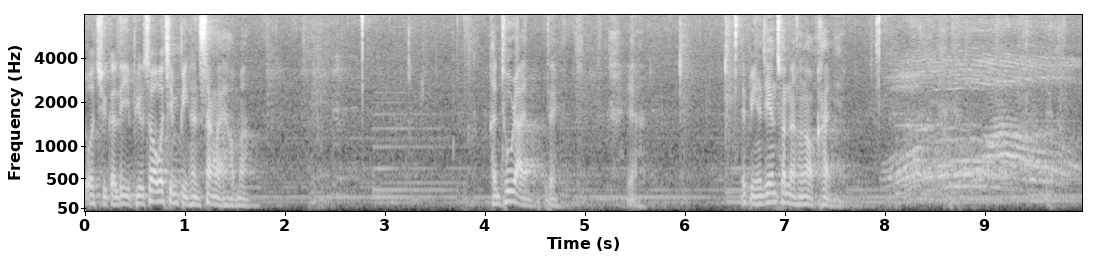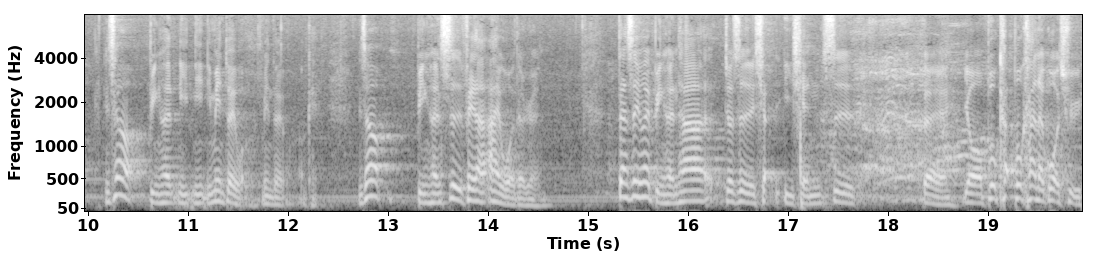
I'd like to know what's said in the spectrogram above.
我举个例，比如说我请秉恒上来好吗？很突然，对，呀，那秉恒今天穿的很好看。你知道秉恒，你你你面对我，面对我，OK？你知道？秉恒是非常爱我的人，但是因为秉恒他就是小以前是，对有不堪不堪的过去，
